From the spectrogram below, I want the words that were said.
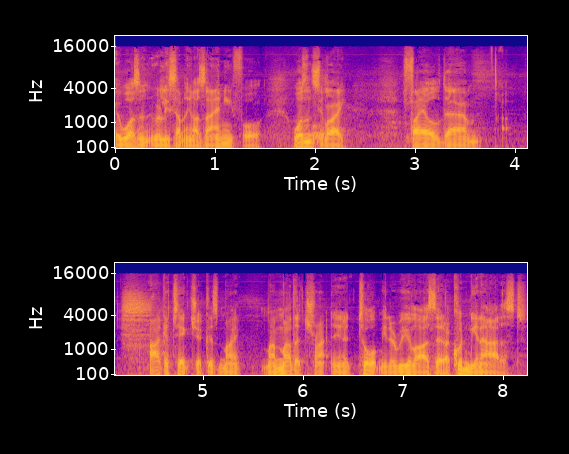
it wasn't really something I was aiming for. It wasn't until I failed um, architecture because my, my mother tra- you know, taught me to realise that I couldn't be an artist.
